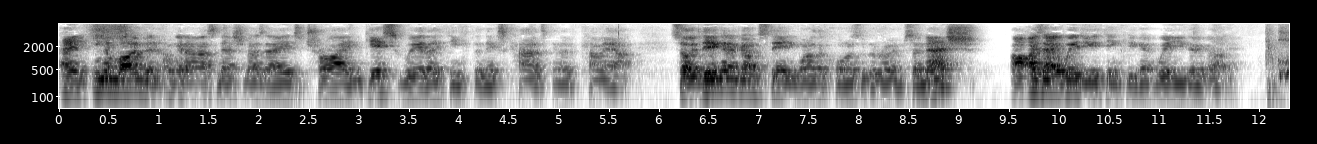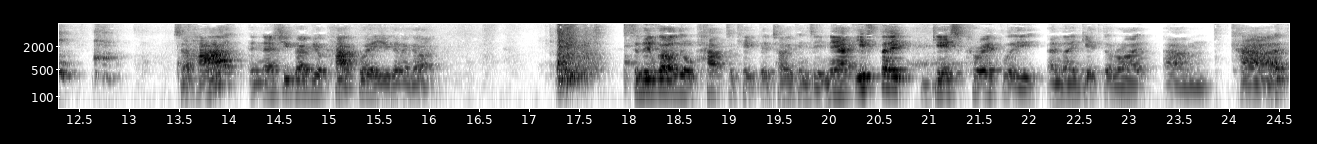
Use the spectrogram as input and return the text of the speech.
and in a moment I'm going to ask Nash and Isaiah to try and guess where they think the next card's going to come out. So they're going to go and stand in one of the corners of the room. So Nash, uh, Isaiah, where do you think you're going? Where are you going to go? To heart, and Nash, you grab your cup. Where are you going to go? So they've got a little cup to keep their tokens in. Now, if they guess correctly and they get the right um, card,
